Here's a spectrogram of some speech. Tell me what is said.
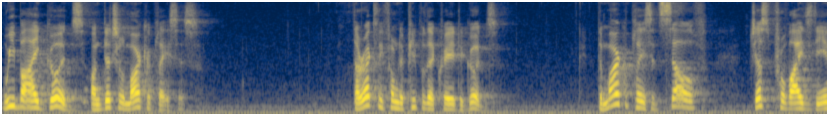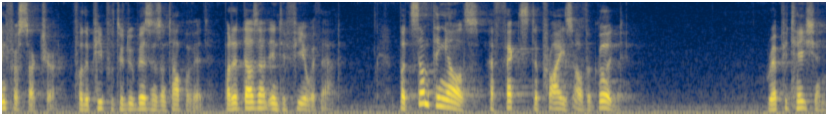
We buy goods on digital marketplaces directly from the people that create the goods. The marketplace itself just provides the infrastructure for the people to do business on top of it, but it does not interfere with that. But something else affects the price of a good reputation.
